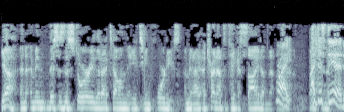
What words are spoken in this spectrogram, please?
Yeah, and I mean, this is the story that I tell in the 1840s. I mean, I, I try not to take a side on that. Right. On that I just did.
